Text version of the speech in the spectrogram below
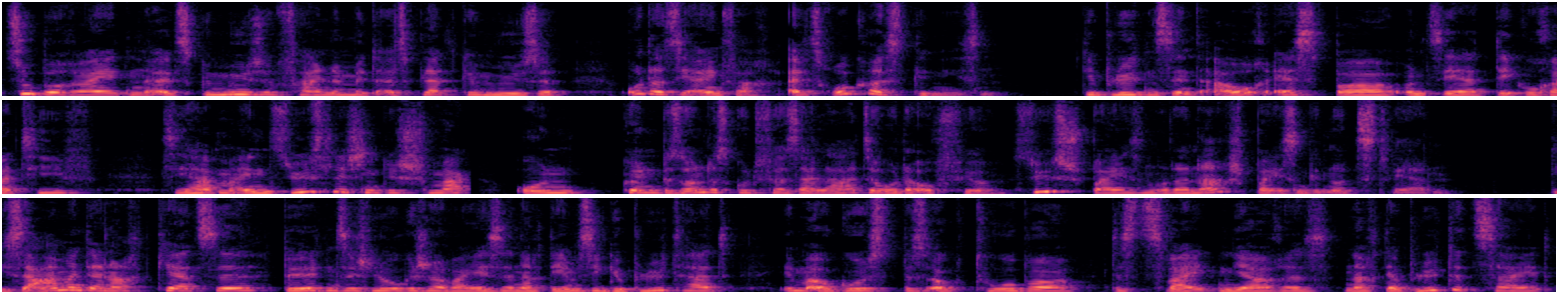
zubereiten, als Gemüsepfanne mit, als Blattgemüse oder sie einfach als Rohkost genießen. Die Blüten sind auch essbar und sehr dekorativ. Sie haben einen süßlichen Geschmack und können besonders gut für Salate oder auch für Süßspeisen oder Nachspeisen genutzt werden. Die Samen der Nachtkerze bilden sich logischerweise, nachdem sie geblüht hat, im August bis Oktober des zweiten Jahres nach der Blütezeit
